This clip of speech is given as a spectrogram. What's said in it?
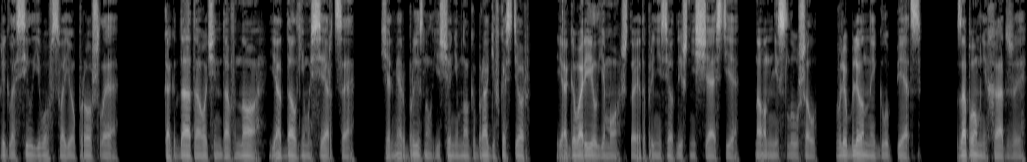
пригласил его в свое прошлое. Когда-то очень давно я отдал ему сердце. Хельмер брызнул еще немного браги в костер. Я говорил ему, что это принесет лишь несчастье, но он не слушал. Влюбленный глупец. Запомни, Хаджи,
